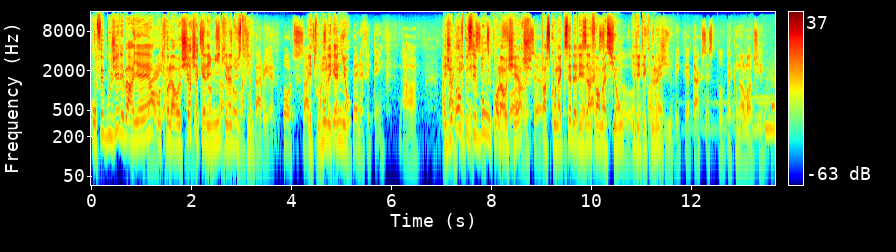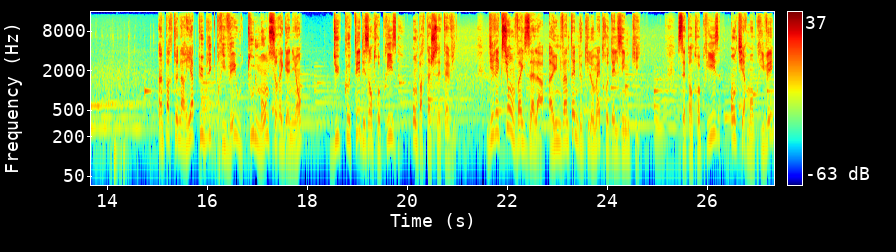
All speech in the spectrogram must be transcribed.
On fait bouger les barrières entre la recherche académique et l'industrie. Et tout le monde est gagnant. Et je pense que c'est bon pour la recherche parce qu'on accède à des informations et des technologies. Un partenariat public-privé où tout le monde serait gagnant? Du côté des entreprises, on partage cet avis. Direction Vaisala, à une vingtaine de kilomètres d'Helsinki. Cette entreprise, entièrement privée,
